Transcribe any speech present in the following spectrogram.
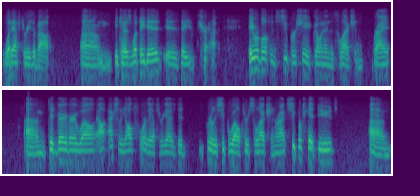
what F3 is about. Um, because what they did is they, tra- they were both in super shape going into selection, right? Um, did very, very well. Actually, all four of the F3 guys did really super well through selection, right? Super fit dudes. Um,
